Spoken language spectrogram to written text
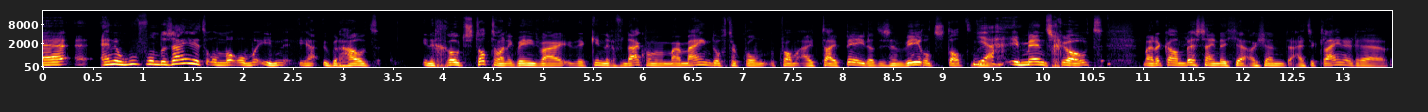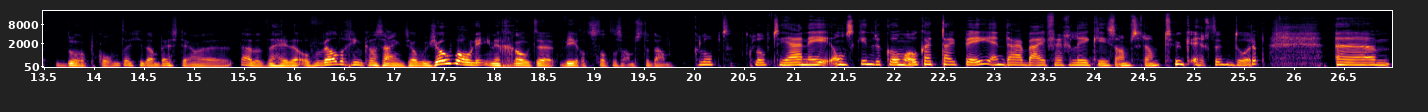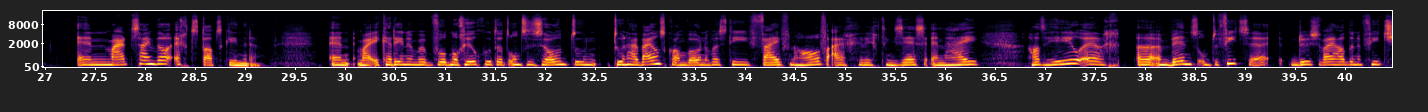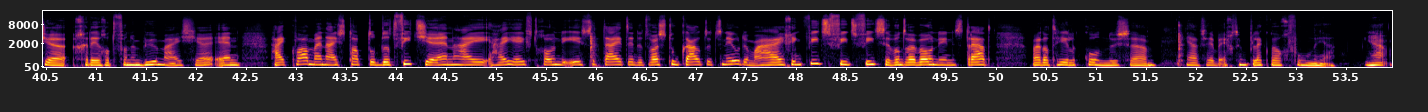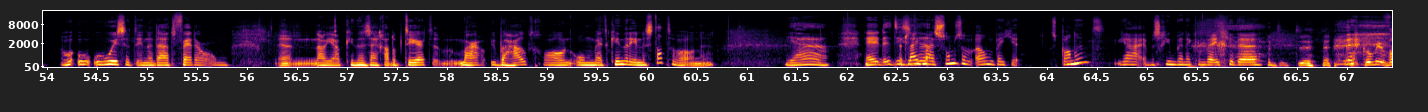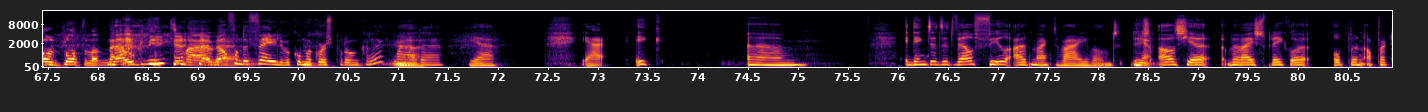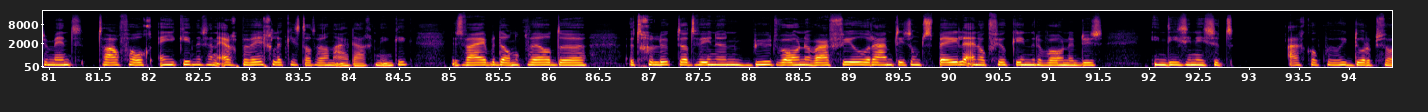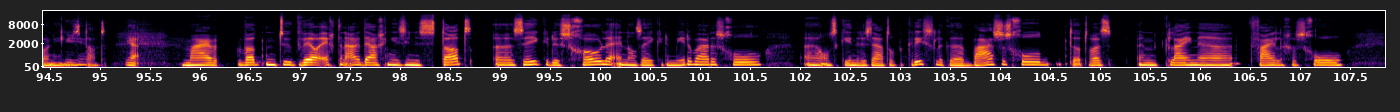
en hoe vonden zij het om, om in, ja, überhaupt in een grote stad te wonen. Ik weet niet waar de kinderen vandaan kwamen, maar mijn dochter kwam, kwam uit Taipei. Dat is een wereldstad, ja. immens groot. Maar dat kan best zijn dat je, als je uit een kleiner uh, dorp komt, dat je dan best, uh, nou, dat een hele overweldiging kan zijn. Sowieso wonen in een grote wereldstad als Amsterdam. Klopt, klopt. Ja, nee, onze kinderen komen ook uit Taipei en daarbij vergeleken is Amsterdam natuurlijk echt een dorp. Um, en, maar het zijn wel echt stadskinderen. En, maar ik herinner me bijvoorbeeld nog heel goed dat onze zoon toen, toen hij bij ons kwam wonen, was die vijf en half, eigenlijk richting zes. En hij had heel erg uh, een wens om te fietsen. Dus wij hadden een fietsje geregeld van een buurmeisje. En hij kwam en hij stapte op dat fietsje. En hij, hij heeft gewoon de eerste tijd, en het was toen koud, het sneeuwde. Maar hij ging fietsen, fietsen, fietsen. Want wij woonden in een straat waar dat heerlijk kon. Dus uh, ja, ze hebben echt hun plek wel gevonden, ja. Ja, hoe, hoe is het inderdaad verder om, uh, nou jouw kinderen zijn geadopteerd, maar überhaupt gewoon om met kinderen in de stad te wonen? Ja, nee, dit is het lijkt mij soms wel een beetje spannend. Ja, en misschien ben ik een beetje de... Kom je van het platteland? Nou, ook niet, maar... wel van de velen, we komen oorspronkelijk. Maar, ja. Uh... ja. ja, ik... Um, ik denk dat het wel veel uitmaakt waar je woont. Dus ja. als je bij wijze van spreken op een appartement 12 hoog en je kinderen zijn erg bewegelijk, is dat wel een uitdaging, denk ik. Dus wij hebben dan nog wel de, het geluk dat we in een buurt wonen waar veel ruimte is om te spelen en ook veel kinderen wonen. Dus in die zin is het eigenlijk ook wel die dorpswoning in de ja. stad. Ja. Maar wat natuurlijk wel echt een uitdaging is in de stad, uh, zeker de scholen en dan zeker de middelbare school. Uh, onze kinderen zaten op een christelijke basisschool. Dat was een kleine, veilige school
